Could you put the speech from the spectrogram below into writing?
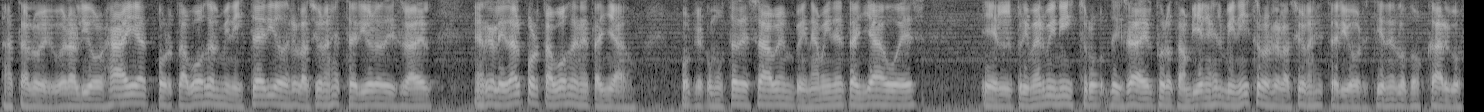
Hasta luego. Era Lior Hyatt, portavoz del Ministerio de Relaciones Exteriores de Israel. En realidad, el portavoz de Netanyahu. Porque como ustedes saben, Benjamin Netanyahu es el primer ministro de Israel, pero también es el ministro de Relaciones Exteriores. Tiene los dos cargos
